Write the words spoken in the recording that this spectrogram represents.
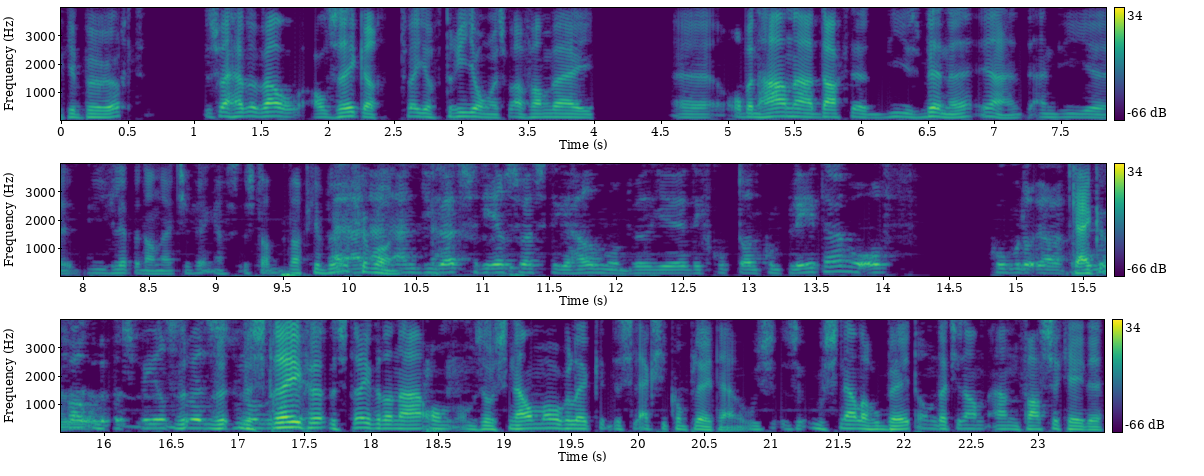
gebeurd. Dus wij hebben wel al zeker twee of drie jongens waarvan wij eh, op een haar na dachten, die is binnen. Ja, en die, eh, die glippen dan uit je vingers. Dus dat, dat gebeurt En, en, gewoon. en die wedstrijd, die eerste wedstrijd tegen Helmond, wil je de groep dan compleet hebben? Of komen er, ja, het Kijk, wat spelers we, we, we streven, we streven ernaar om, om zo snel mogelijk de selectie compleet te hebben. Hoe, hoe sneller, hoe beter. Omdat je dan aan vastigheden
